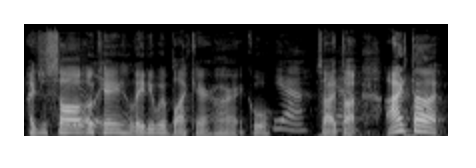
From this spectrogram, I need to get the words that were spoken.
I just saw Really? okay, lady with black hair. All right, cool. Yeah. So I yeah. thought I thought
